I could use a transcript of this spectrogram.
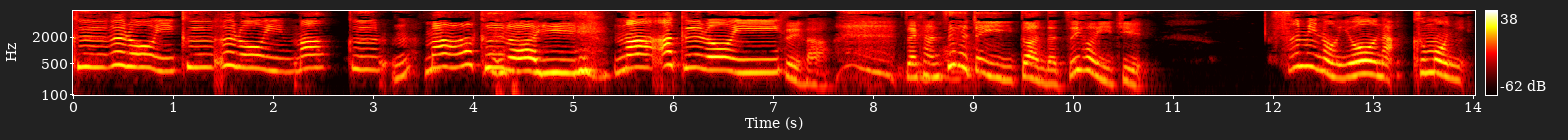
黒い黒い真 っ黒、嗯，真っ暗い。真っ黒い。对了，再看最后这一段的最后一句，隅のような雲に。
